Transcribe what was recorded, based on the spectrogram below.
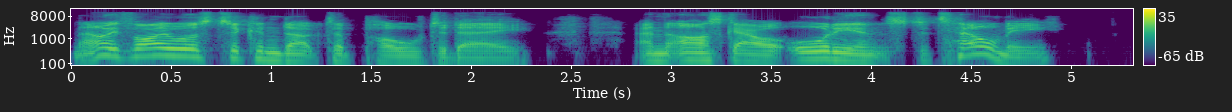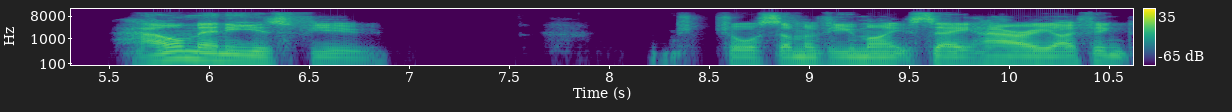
Now, if I was to conduct a poll today and ask our audience to tell me how many is few, I'm sure some of you might say, Harry, I think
